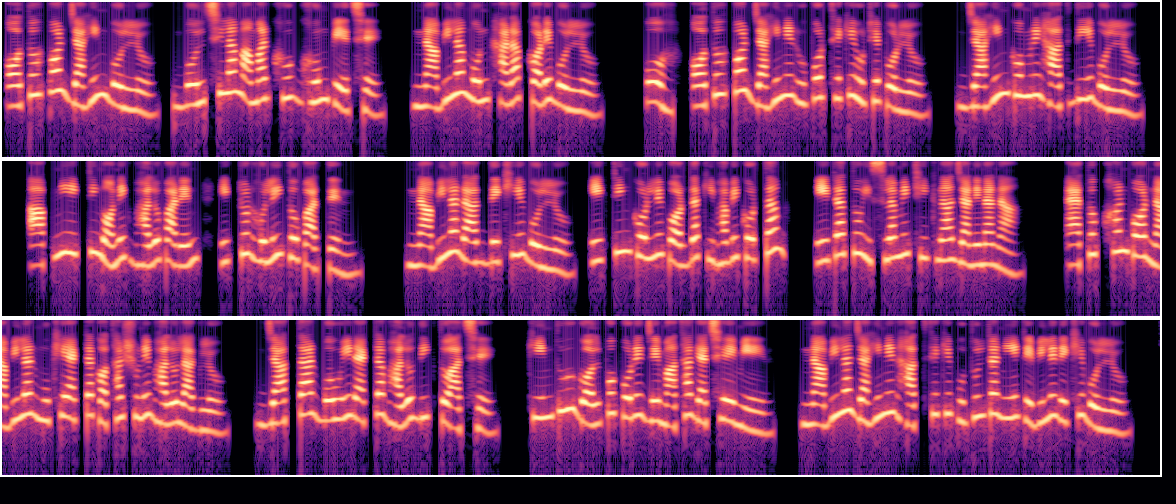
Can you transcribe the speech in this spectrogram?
অতঃপর জাহিন বলল, বলছিলাম আমার খুব ঘুম পেয়েছে। নাবিলা মন খারাপ করে বলল, ওহ, অতঃপর জাহিনের উপর থেকে উঠে পড়ল। জাহিন কোমরে হাত দিয়ে বলল, আপনি একটি অনেক ভালো পারেন, একটুর হলেই তো পারতেন। নাবিলা রাগ দেখিয়ে বলল, একটিং করলে পর্দা কীভাবে করতাম? এটা তো ইসলামে ঠিক না, জানে না না। এতক্ষণ পর নাবিলার মুখে একটা কথা শুনে ভালো লাগল। যাক তার বউয়ের একটা ভালো দিক তো আছে। কিন্তু গল্প পড়ে যে মাথা গেছে এ মেয়ের। নাবিলা জাহিনের হাত থেকে পুতুলটা নিয়ে টেবিলে রেখে বলল,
